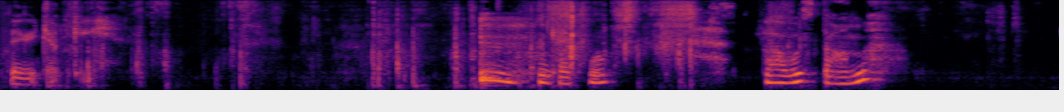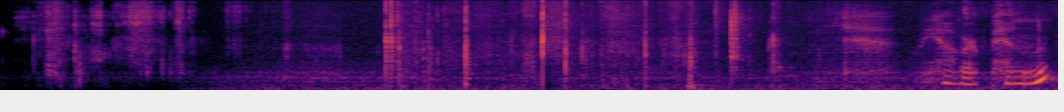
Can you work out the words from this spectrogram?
Very chunky. Mm, okay, well, that was dumb. We have our pen loop.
